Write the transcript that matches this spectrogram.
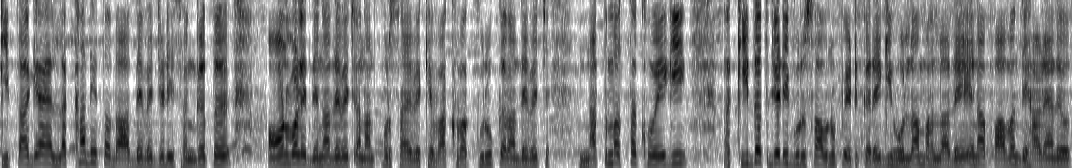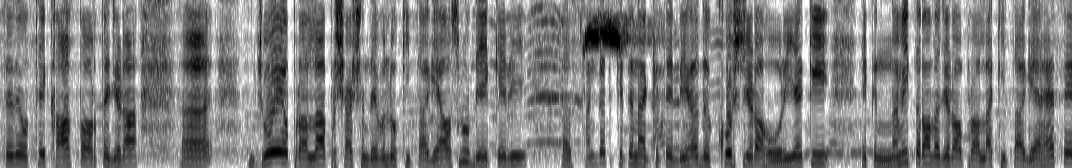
ਕੀਤਾ ਗਿਆ ਹੈ। ਲੱਖਾਂ ਦੀ ਤਾਦਾਦ ਦੇ ਵਿੱਚ ਜਿਹੜੀ ਸੰਗਤ ਆਉਣ ਵਾਲੇ ਦਿਨਾਂ ਦੇ ਵਿੱਚ ਅਨੰਦਪੁਰ ਸਾਹਿਬ ਵਿਖੇ ਵੱਖ-ਵੱਖ ਗੁਰੂ ਘਰਾਂ ਦੇ ਵਿੱਚ ਨਤਮਸਤਕ ਹੋਏਗੀ। ਅਕੀਦਤ ਜਿਹੜੀ ਗੁਰੂ ਸਾਹਿਬ ਨੂੰ ਭੇਟ ਕਰੇਗੀ ਹੋਲਾ ਮਹੱਲਾ ਦੇ ਇਹਨਾਂ ਪਾਵਨ ਦਿਹਾੜਿਆਂ ਦੇ ਉੱਤੇ ਤੇ ਉੱਥੇ ਖਾਸ ਤੌਰ ਤੇ ਜਿਹੜਾ ਜੋ ਇਹ ਉਪਰਾਲਾ ਪ੍ਰਸ਼ਾਸਨ ਦੇ ਵੱਲੋਂ ਕੀਤਾ ਗਿਆ, ਉਸ ਨੂੰ ਦੇਖ ਕੇ ਵੀ ਸੰਗਤ ਕਿਤੇ ਨਾ ਕਿਤੇ ਬੇहद ਖੁਸ਼ ਜਿਹੜਾ ਹੋ ਰਹੀ ਹੈ ਕਿ ਇੱਕ ਨਵੀਂ ਤਰ੍ਹਾਂ ਦਾ ਜਿਹੜਾ ਉਪਰਾਲਾ ਕੀਤਾ ਗਿਆ ਹੈ ਤੇ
